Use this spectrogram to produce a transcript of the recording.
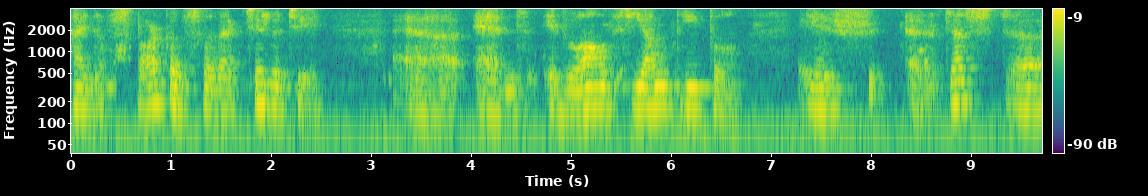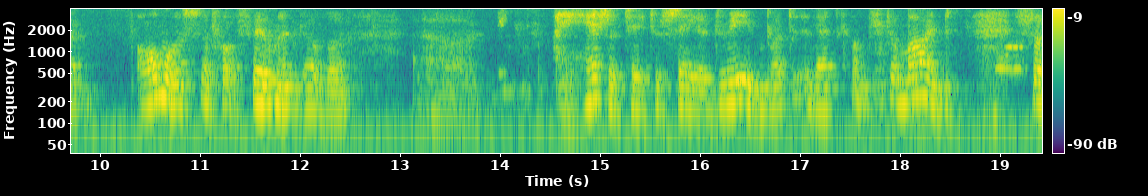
kind of sparkles with activity uh, and involves young people is uh, just almost the fulfillment of a, uh, I hesitate to say a dream, but that comes to mind. So,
